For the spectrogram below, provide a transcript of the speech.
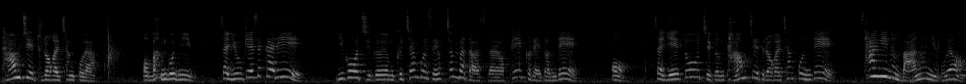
다음 주에 들어갈 창고야. 어 망고님. 자 요게 색깔이 이거 지금 그 창고에서 협찬 받아왔어요. 페이크 레더인데 어. 자 얘도 지금 다음 주에 들어갈 창고인데 상의는 만 원이고요.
